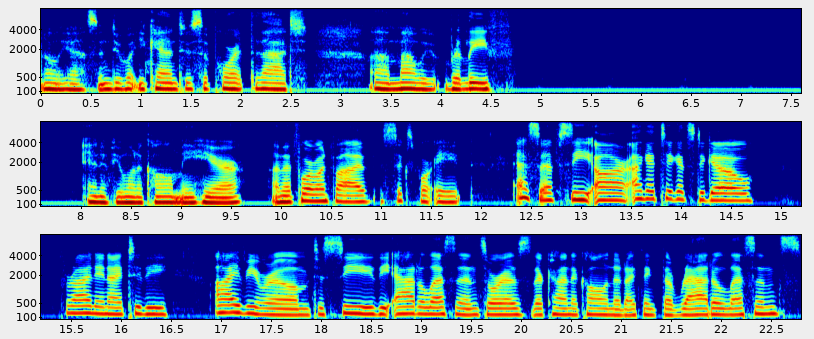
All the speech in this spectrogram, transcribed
Oh, yes, and do what you can to support that uh, Maui relief. And if you want to call me here, I'm at 415 648 SFCR. I get tickets to go Friday night to the Ivy Room to see the adolescents, or as they're kind of calling it, I think the radolescents,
